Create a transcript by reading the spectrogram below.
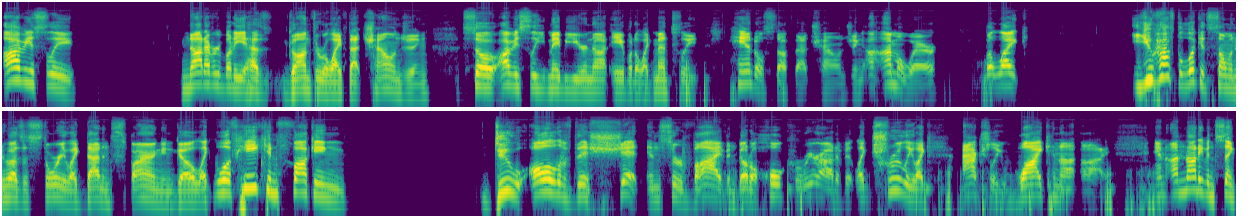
obviously not everybody has gone through a life that challenging so obviously maybe you're not able to like mentally handle stuff that challenging I- i'm aware but like you have to look at someone who has a story like that inspiring and go like well if he can fucking do all of this shit and survive and build a whole career out of it. Like truly, like actually, why cannot I? And I'm not even saying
